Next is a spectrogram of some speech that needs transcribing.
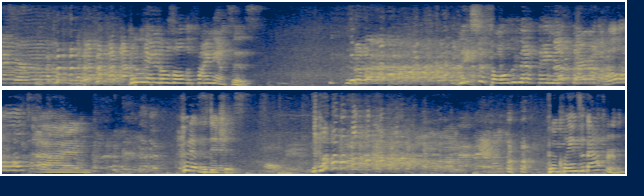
answer. Who handles all the finances? Nick's just holding that thing up there the whole time. Who does the dishes? Oh man. Who cleans the bathroom?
